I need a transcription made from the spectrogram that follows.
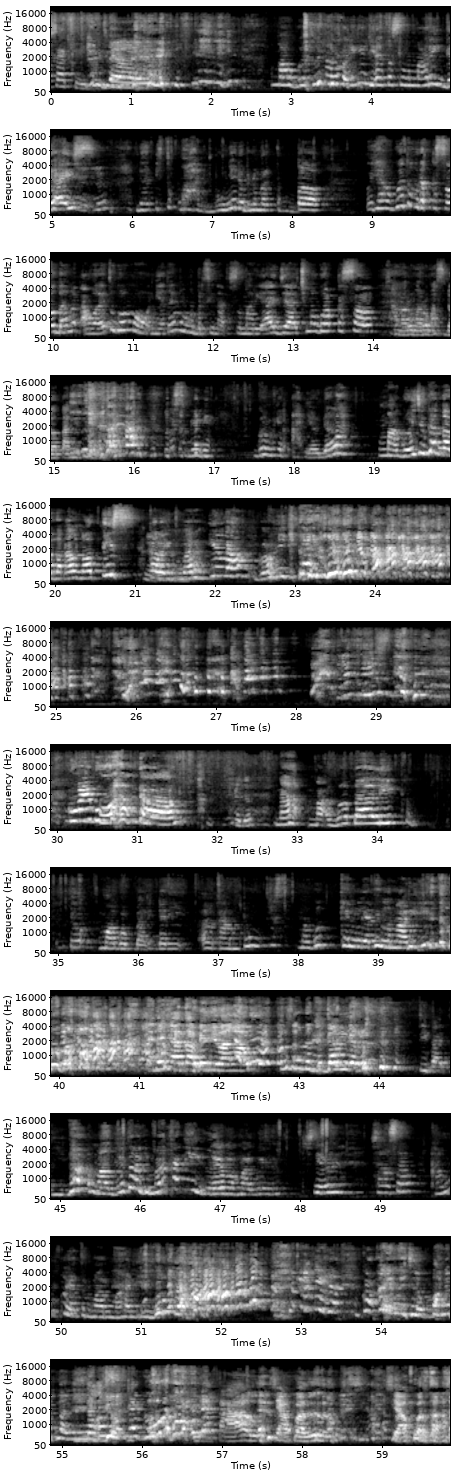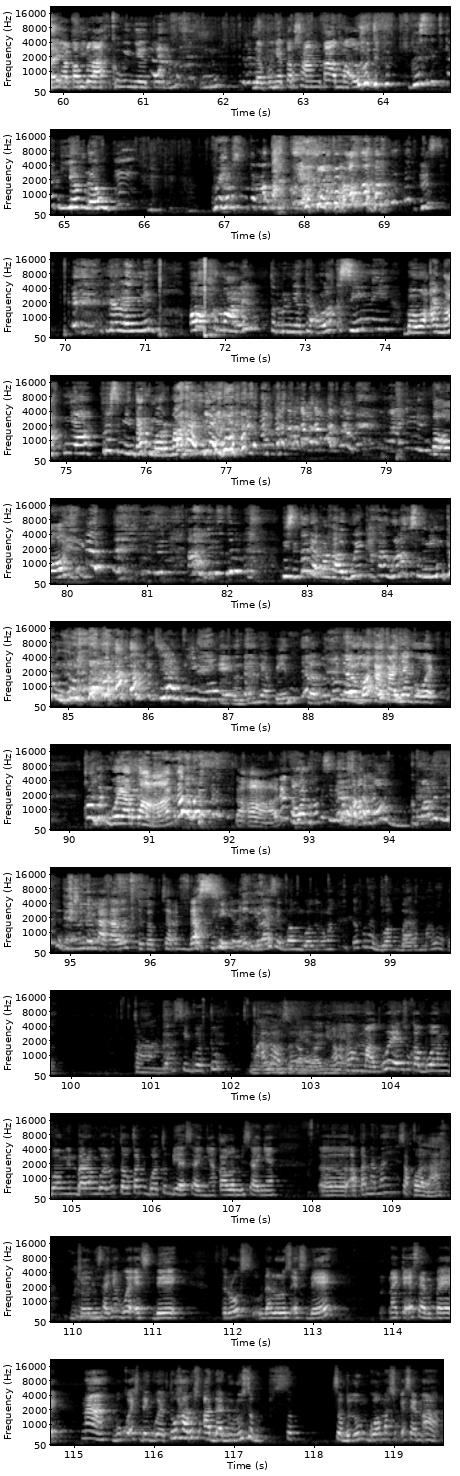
gitu ini mau gue tuh taruh ini di atas lemari guys. Dan itu wah debunya udah bener-bener tebel. Ya gue tuh udah kesel banget. Awalnya tuh gue mau niatnya mau ngebersihin atas lemari aja. Cuma gue kesel. Sama rumah-rumah sedotan itu. Terus gue gue mikir ah ya udahlah. Emak gue juga nggak bakal notice kalau itu barang hilang. Gue mikir lagi Terus gue buang dong Aduh. nah emak gue balik. Itu emak gue balik dari eh, kampung terus emak gue kayak ngeliatin lemari itu. Dia nggak tahu hilang apa terus udah geganggar tiba-tiba emak gue tuh lagi makan nih gue sama emak gue terus dia salsa kamu lihat rumah-rumahan ibu nggak kok kayaknya jelek banget nanya kayak gue. Dia tahu siapa lu. Siapa lah siapa pelakunya tuh udah punya tersangka sama lu. Gue seketika diam dong. Gue harus putar otakku gue bilang ini. Oh kemarin temennya Teh Ola ke sini bawa anaknya terus minta bohong. itu, di situ ada kakak gue kakak gue langsung mingkem. Dong dia bingung. Eh untung dia pinter. Coba kakaknya gue. Kawan gue apaan gak ada kawan. Gue ke sini sama kemarin untung kakak lu cukup cerdas sih. Udah gila sih buang-buang rumah. Lu pernah buang barang malu apa? Kagak sih gue tuh. Malu yang suka buangin Oh, ya? oh, emak gue yang suka buang-buangin barang gue lu tau kan gue tuh biasanya kalau misalnya eh, apa namanya sekolah. Kayak misalnya gue SD terus udah lulus SD naik ke SMP nah buku SD gue tuh harus ada dulu se- se- sebelum gue masuk SMA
